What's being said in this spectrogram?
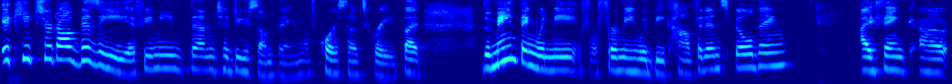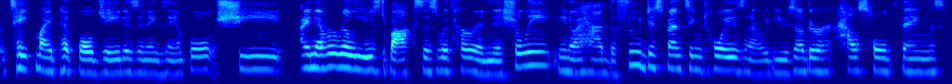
it keeps your dog busy if you need them to do something. Of course, that's great. But the main thing would me for, for me would be confidence building. I think uh, take my pit bull Jade as an example. She, I never really used boxes with her initially. You know, I had the food dispensing toys and I would use other household things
